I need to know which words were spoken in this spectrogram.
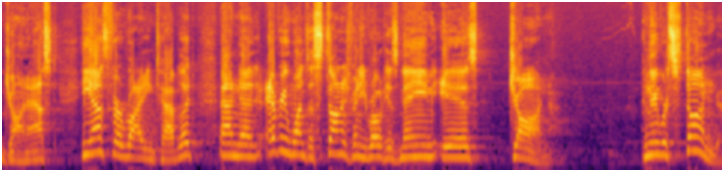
John asked. He asked for a writing tablet, and uh, everyone's astonishment, he wrote, His name is John. And they were stunned.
